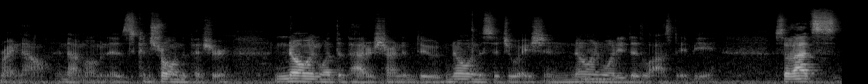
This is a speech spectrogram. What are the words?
right now in that moment is controlling the pitcher, knowing what the batter's trying to do, knowing the situation, knowing what he did last AB. So that's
